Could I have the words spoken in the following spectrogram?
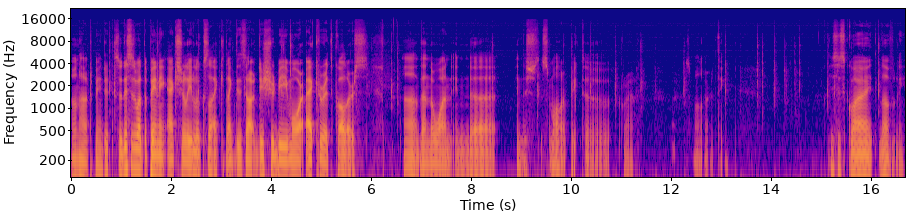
on how to paint it. So this is what the painting actually looks like. Like these are these should be more accurate colors uh, than the one in the in the smaller pictograph, smaller thing. This is quite lovely.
